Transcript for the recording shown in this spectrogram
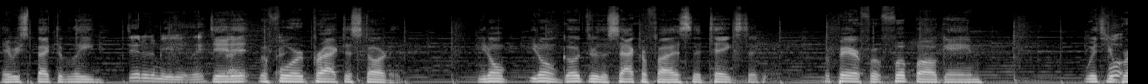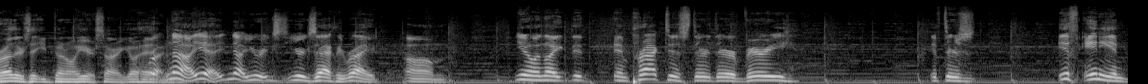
they respectively Did it immediately. did Right. it before practice started. You don't. You don't go through the sacrifice that it takes to prepare for a football game with your Well- brothers that you've done all year. Sorry, go ahead. Right. No, yeah, no, you're ex- you're exactly right. Um, you know, and like it, in practice, they're they're very. If there's, if any, in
